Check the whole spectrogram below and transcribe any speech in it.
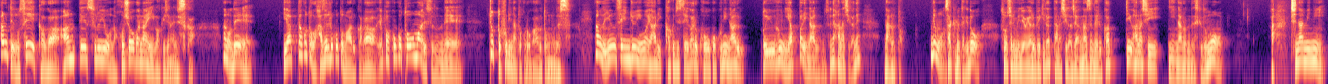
ある程度成果が安定するような保証がないわけじゃないですか。なので、やったことが外れることもあるから、やっぱここ遠回りするんで、ちょっと不利なところがあると思うんです。なので優先順位はやはり確実性がある広告になるというふうにやっぱりなるんですよね、話がね。なると。でもさっきも言ったけど、ソーシャルメディアをやるべきだって話がじゃあなぜ出るかっていう話になるんですけども、あ、ちなみに、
